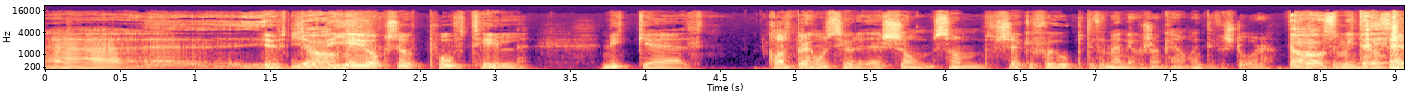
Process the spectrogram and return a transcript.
uh, ute. Ja. Det ger ju också upphov till mycket konspirationsteorier som, som försöker få ihop det för människor som kanske inte förstår. Ja, som är ganska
